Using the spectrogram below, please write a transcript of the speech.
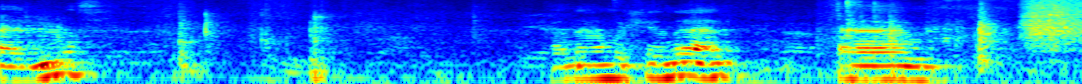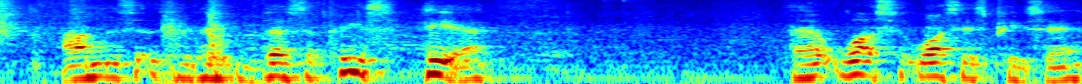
ends, and then we can then um, and there's, there's a- a piece here. Uh, what's what's this piece here?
